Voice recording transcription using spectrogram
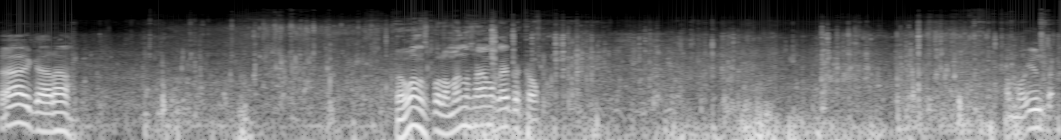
Ay, carajo. Pero bueno, por lo menos sabemos que hay pescado. Vamos, yunta.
